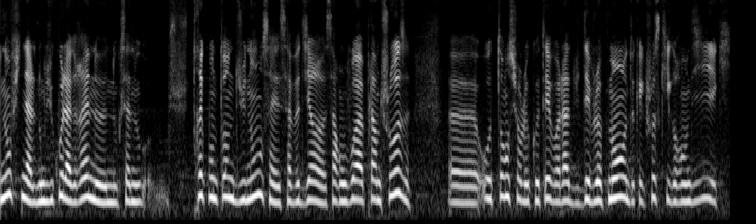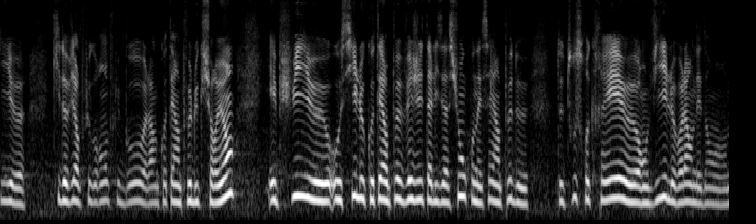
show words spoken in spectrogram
nom final. Donc du coup, la graine, donc ça nous, je suis très contente du nom. Ça, veut dire, ça renvoie à plein de choses. Euh, autant sur le côté voilà, du développement de quelque chose qui grandit et qui, euh, qui devient plus grand, plus beau, voilà, un côté un peu luxuriant. Et puis euh, aussi le côté un peu végétalisation qu'on essaye un peu de, de tous recréer en ville. Voilà, on est dans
